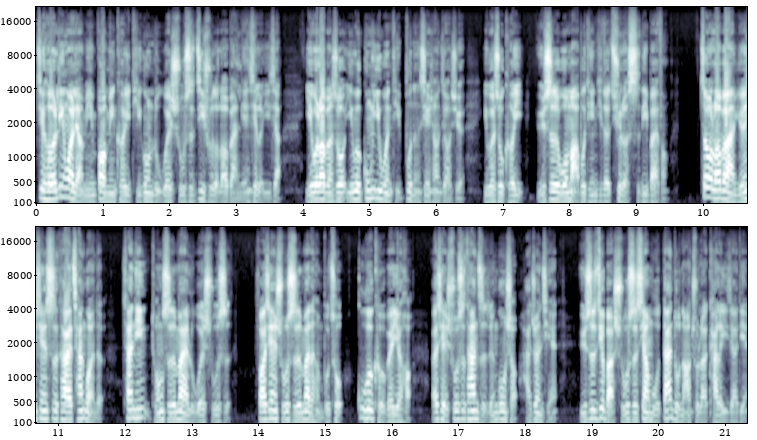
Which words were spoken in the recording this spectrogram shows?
就和另外两名报名可以提供卤味熟食技术的老板联系了一下。一位老板说，因为工艺问题不能线上教学；一位说可以。于是我马不停蹄地去了实地拜访。这位老板原先是开餐馆的，餐厅同时卖卤味熟食。发现熟食卖得很不错，顾客口碑也好，而且熟食摊子人工少还赚钱，于是就把熟食项目单独拿出来开了一家店。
